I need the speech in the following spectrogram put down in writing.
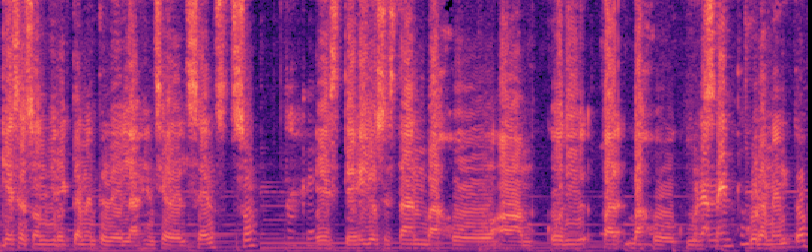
que esas son directamente de la agencia del censo. Este, ellos están bajo um, código, bajo. Juramento. juramento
